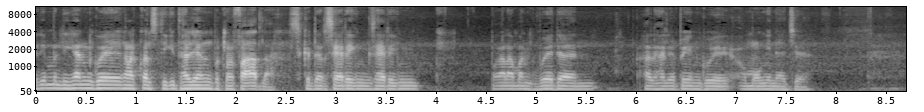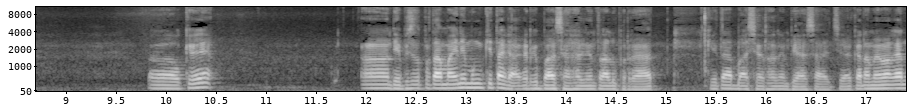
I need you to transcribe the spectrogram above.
jadi mendingan gue ngelakukan sedikit hal yang bermanfaat lah. Sekedar sharing-sharing pengalaman gue dan hal-hal yang pengen gue omongin aja. Eh, oke. Eh, di episode pertama ini mungkin kita nggak akan ngebahas hal-hal yang terlalu berat. Kita bahas hal-hal yang biasa aja. Karena memang kan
